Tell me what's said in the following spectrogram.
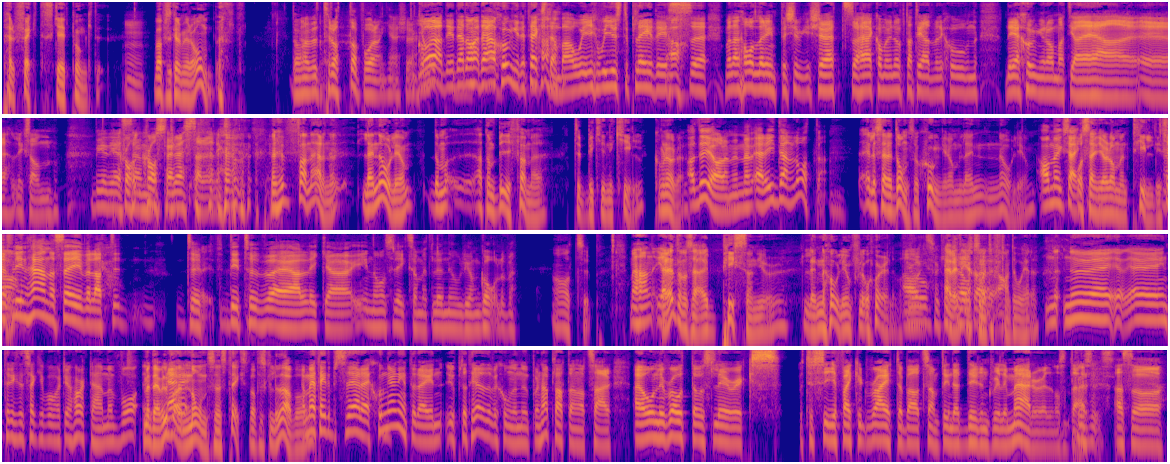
perfekt skatepunk. mm. Varför ska de göra om det? De är väl trötta på den kanske. Ja, ja, det är det, de, det han sjunger i texten bara We, we used to play this, eh, men den håller inte 2021, så här kommer en uppdaterad version. Det jag sjunger om att jag är eh, liksom BDSM. cro- crossdressare liksom. Men hur fan är det nu? Linoleum, de, att de beefar med typ Bikini Kill, kommer ni ihåg det? Ja, det gör de, men är det i den låten? Eller så är det de som sjunger om Linoleum. Ja, men exakt. Och sen gör de en till. Kathleen Hanna säger väl att typ ditt huvud är lika innehållsrikt som ett linoleumgolv. Ja, typ. Men han, Är det jag, inte något så här, I piss on your linoleum floor eller vad? Ja, så Jag vet det jag också kommer är. inte fan inte ihåg heller. nu, nu eh, jag är inte riktigt säker på vart jag har hört det här, men vad... Men det är väl bara det- en nonsenstext, varför skulle det där vara? Ja, men jag tänkte precis säga det, sjunger han inte där i den uppdaterade versionen nu på den här plattan att så här I only wrote those lyrics to see if I could write about something that didn't really matter eller något sånt där. Precis. Alltså,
